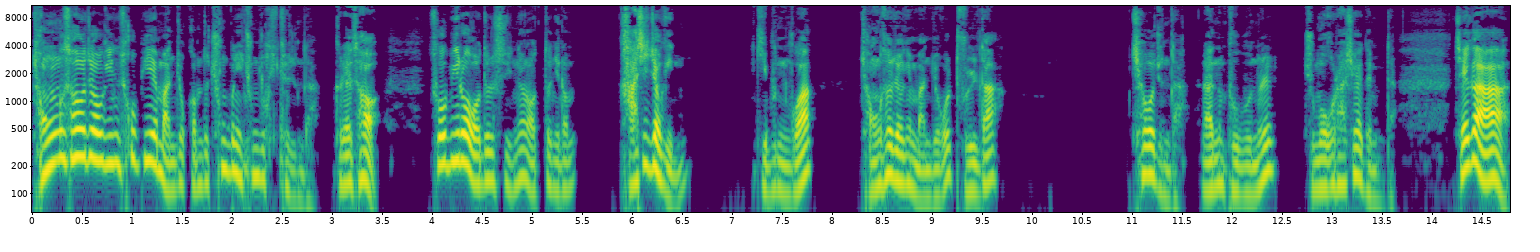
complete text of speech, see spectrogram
정서적인 소비의 만족감도 충분히 충족시켜준다. 그래서 소비로 얻을 수 있는 어떤 이런 가시적인 기분과 정서적인 만족을 둘 다 채워준다라는 부분을 주목을 하셔야 됩니다. 제가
